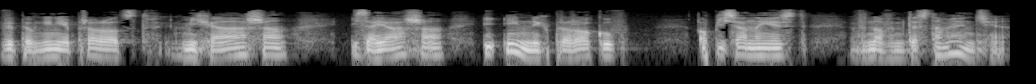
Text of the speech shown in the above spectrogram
Wypełnienie proroctw Micheasza, Izajasza i innych proroków opisane jest w Nowym Testamencie.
